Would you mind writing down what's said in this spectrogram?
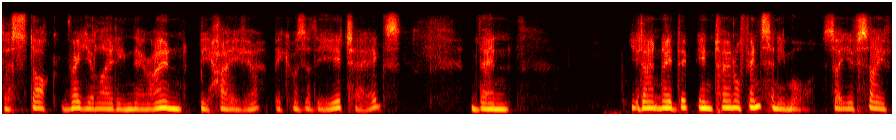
the stock regulating their own behaviour because of the ear tags, then you don't need the internal fence anymore. So you've saved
